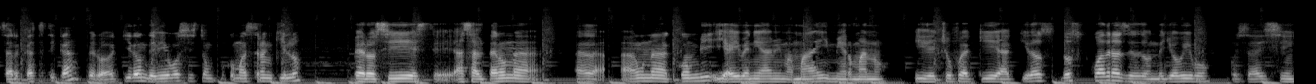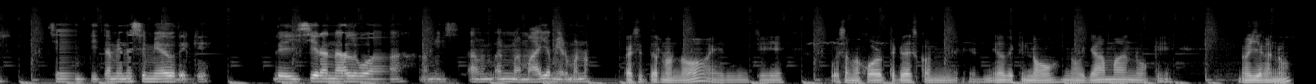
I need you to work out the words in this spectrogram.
sarcástica, pero aquí donde vivo sí está un poco más tranquilo, pero sí, este, asaltaron a, a, una combi y ahí venía mi mamá y mi hermano, y de hecho fue aquí, aquí dos, dos cuadras de donde yo vivo, pues ahí sí, sentí también ese miedo de que le hicieran algo a, a, mis, a, mi mamá y a mi hermano. Es eterno, ¿no? Que pues a lo mejor te quedes con el miedo de que no, no llaman o que no llegan, ¿no?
